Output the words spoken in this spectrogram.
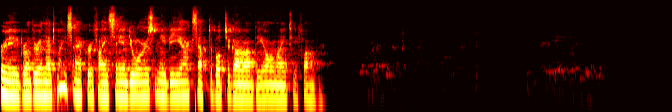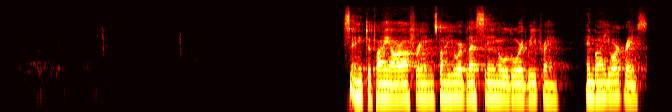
Pray, brethren, that my sacrifice and yours may be acceptable to God, the Almighty Father. Sanctify our offerings by your blessing, O Lord, we pray, and by your grace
